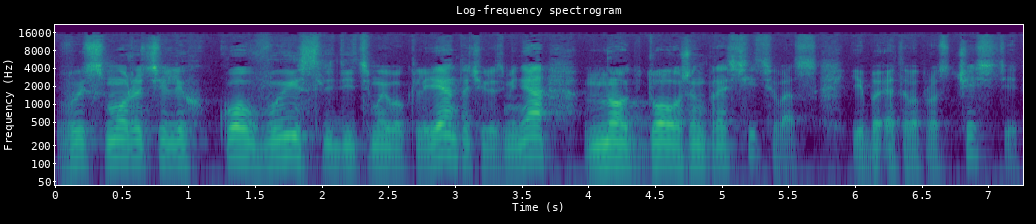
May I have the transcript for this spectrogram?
вы сможете легко выследить моего клиента через меня, но должен просить вас, ибо это вопрос чести,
